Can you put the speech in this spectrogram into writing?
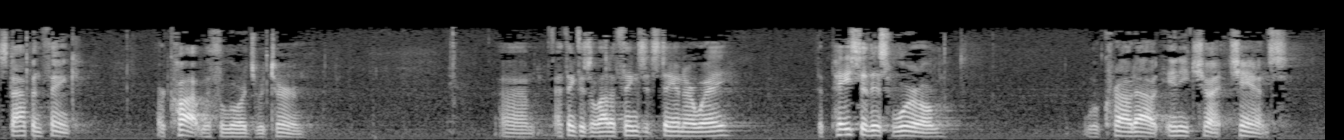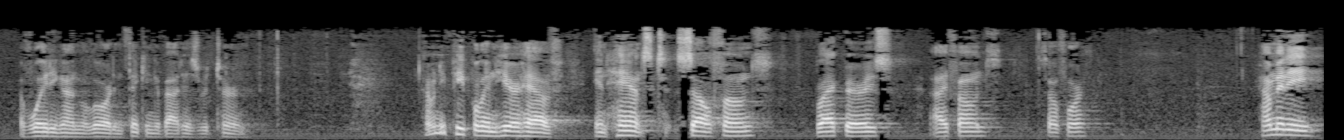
stop and think are caught with the Lord's return? Um, I think there's a lot of things that stay in our way. The pace of this world will crowd out any ch- chance of waiting on the Lord and thinking about His return. How many people in here have enhanced cell phones, Blackberries, iPhones, so forth? How many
